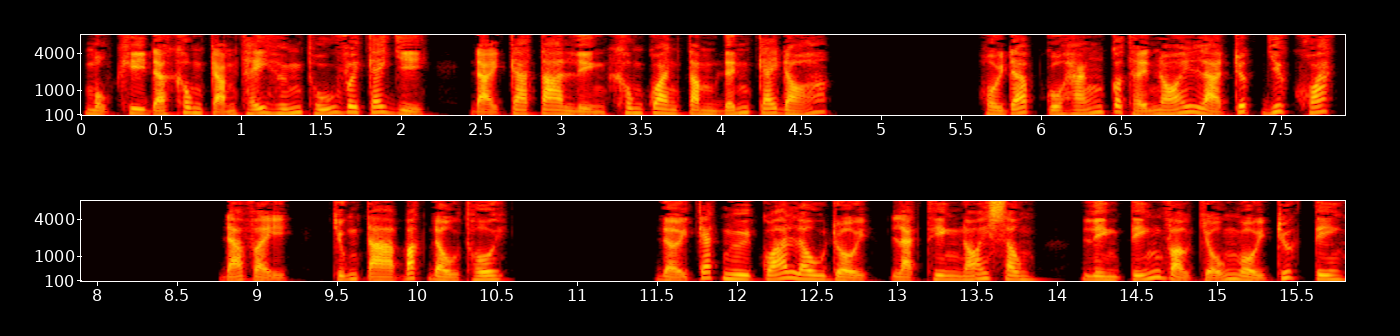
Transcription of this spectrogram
Một khi đã không cảm thấy hứng thú với cái gì, đại ca ta liền không quan tâm đến cái đó. Hồi đáp của hắn có thể nói là rất dứt khoát. Đã vậy, chúng ta bắt đầu thôi. Đợi các ngươi quá lâu rồi, Lạc Thiên nói xong, liền tiến vào chỗ ngồi trước tiên.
